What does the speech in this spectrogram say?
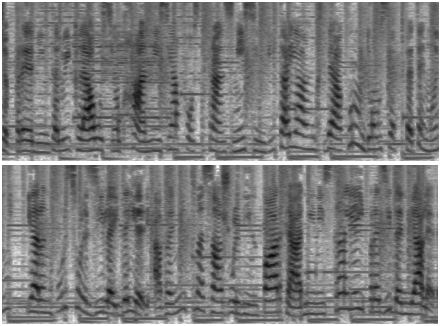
ce președintelui Claus Iohannis i-a fost transmis invitația de acum două săptămâni, iar în cursul zilei de ieri a venit mesajul din partea administrației prezidențiale.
